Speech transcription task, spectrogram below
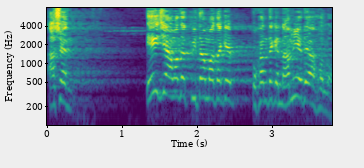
আসেন, এই যে আমাদের পিতামাতাকে ওখান থেকে নামিয়ে দেওয়া হলো,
